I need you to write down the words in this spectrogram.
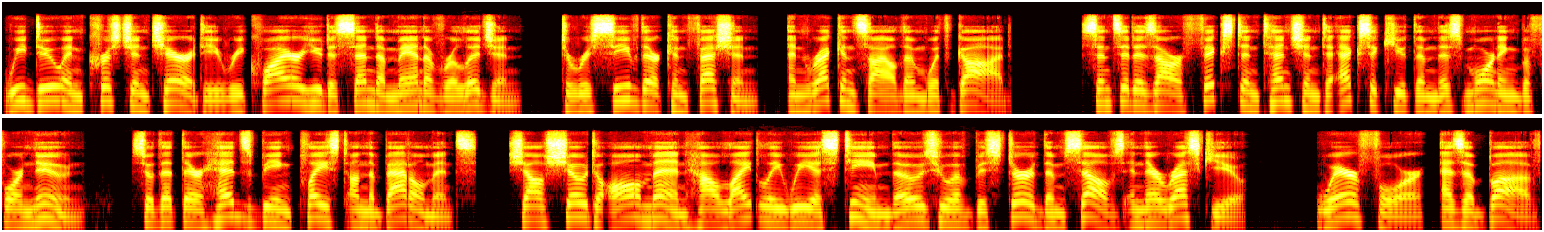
we do in Christian charity require you to send a man of religion, to receive their confession, and reconcile them with God. Since it is our fixed intention to execute them this morning before noon, so that their heads being placed on the battlements, shall show to all men how lightly we esteem those who have bestirred themselves in their rescue. Wherefore, as above,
